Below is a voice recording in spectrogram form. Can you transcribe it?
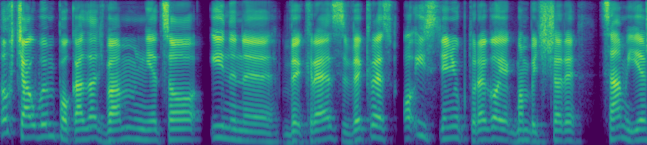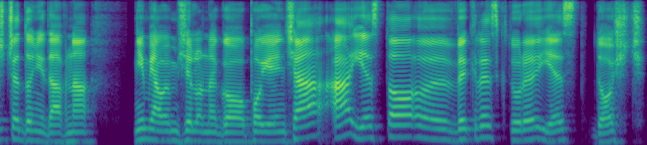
to chciałbym pokazać Wam nieco inny wykres. Wykres o istnieniu którego, jak mam być szczery, sam jeszcze do niedawna nie miałem zielonego pojęcia, a jest to e, wykres, który jest dość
